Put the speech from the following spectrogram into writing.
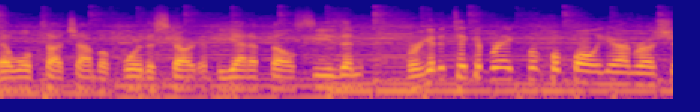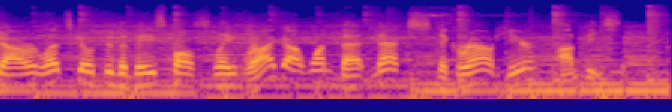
that we'll touch on before the start of the NFL season. We're going to take a break from football here on Rush Hour. Let's go through the baseball slate where I got one bet next. Stick around here on VSIN.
